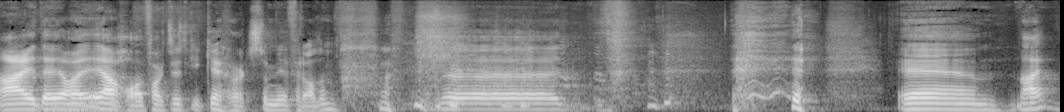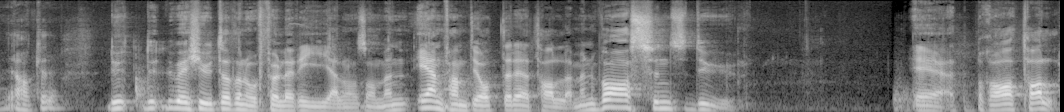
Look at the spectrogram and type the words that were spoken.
Nei, har, jeg har faktisk ikke hørt så mye fra dem. eh, nei, jeg har ikke det. Du, du, du, er ikke ute etter noe føleri, eller noe sånt, men 1,58 er tallet. Men hva syns du er et bra tall?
